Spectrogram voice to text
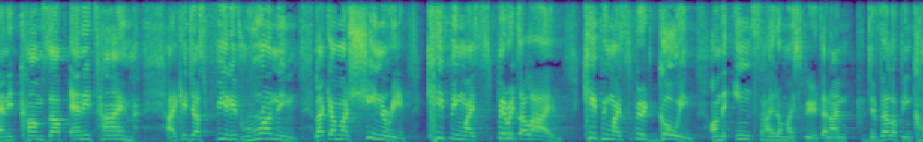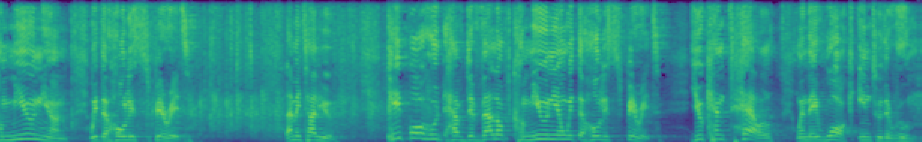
and it comes up anytime. I can just feel it running like a machinery, keeping my spirit alive, keeping my spirit going on the inside of my spirit. And I'm developing communion with the Holy Spirit. Let me tell you, people who have developed communion with the Holy Spirit, you can tell when they walk into the room.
